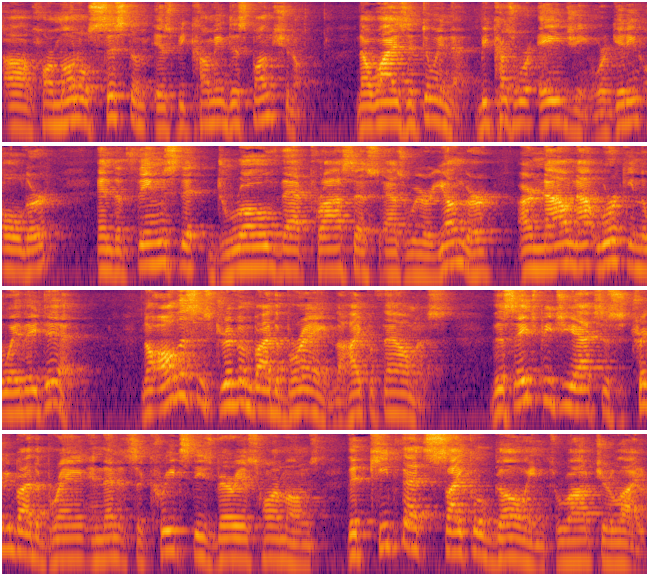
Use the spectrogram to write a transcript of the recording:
uh, hormonal system is becoming dysfunctional. Now, why is it doing that? Because we're aging, we're getting older, and the things that drove that process as we were younger are now not working the way they did. Now, all this is driven by the brain, the hypothalamus. This HPG axis is triggered by the brain, and then it secretes these various hormones that keep that cycle going throughout your life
